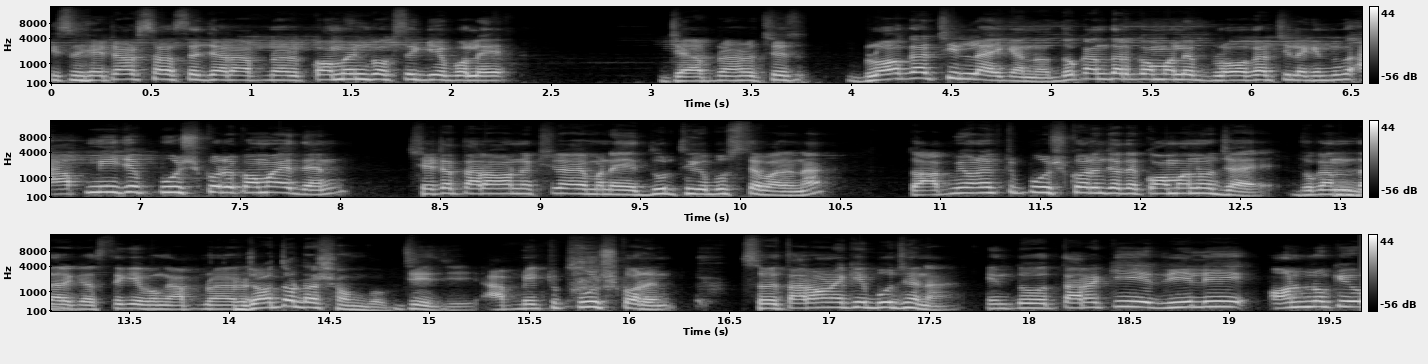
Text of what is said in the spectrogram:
কিছু হেটার্স আছে যারা আপনার কমেন্ট বক্সে গিয়ে বলে যে আপনার হচ্ছে ব্লগার চিল্লায় কেন? দোকানদার কমালে ব্লগার চিল্লায় কিন্তু আপনি যে পুশ করে কমায় দেন সেটা তারা অনেক মানে দূর থেকে বুঝতে পারে না। তো আপনি অনেকটা পুশ করেন যাতে কমানো যায় দোকানদারের কাছ থেকে এবং আপনার যতটা সম্ভব। জি জি আপনি একটু পুশ করেন। সো তারা অনেকে বুঝে না। কিন্তু তারা কি রিয়েলি অন্য কেউ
